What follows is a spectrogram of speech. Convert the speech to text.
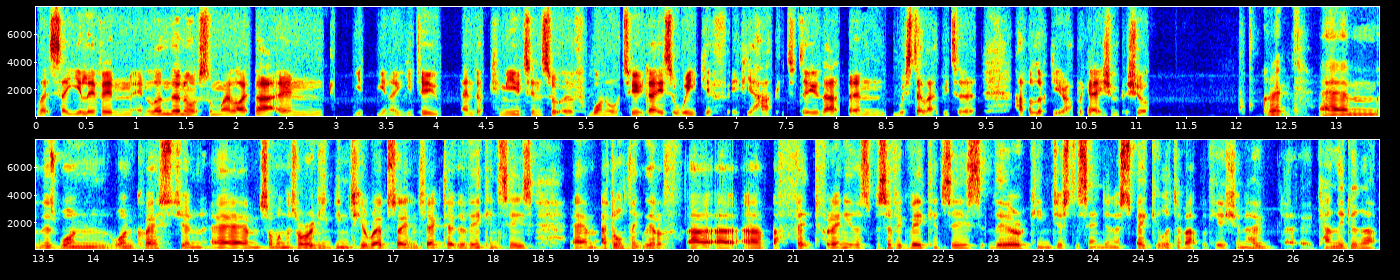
let's say you live in in london or somewhere like that and you, you know you do end up commuting sort of one or two days a week if if you're happy to do that then we're still happy to have a look at your application for sure Great. Um, there's one one question. Um, someone that's already been to your website and checked out the vacancies. Um, I don't think they're a, a, a, fit for any of the specific vacancies. They're keen just to send in a speculative application. How uh, can they do that?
